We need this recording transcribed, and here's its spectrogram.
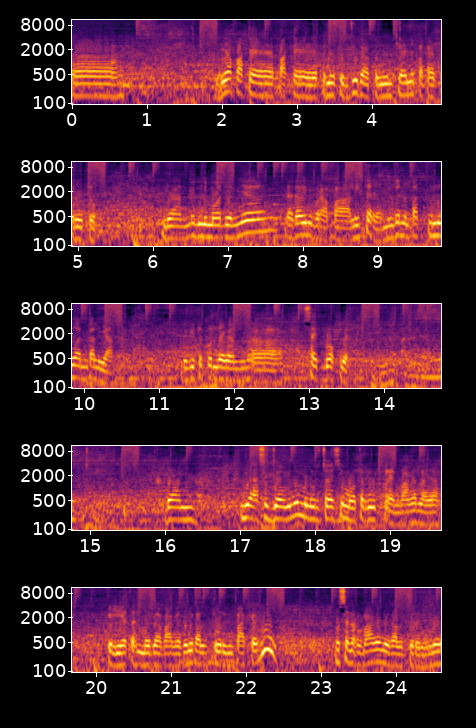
uh, dia pakai pakai penutup juga pengunciannya pakai penutup. Dan ini modelnya tidak tahu ini berapa liter ya mungkin 40-an kali ya. Begitupun dengan uh, sideboxnya dan ya sejauh ini menurut saya sih motor ini keren banget lah ya. Kelihatan megah banget. Ini kalau touring pakai uh, senang banget nih kalau touring. Ini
